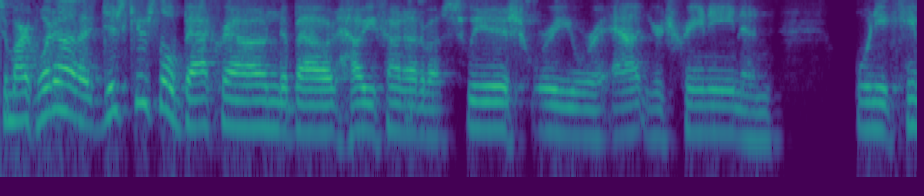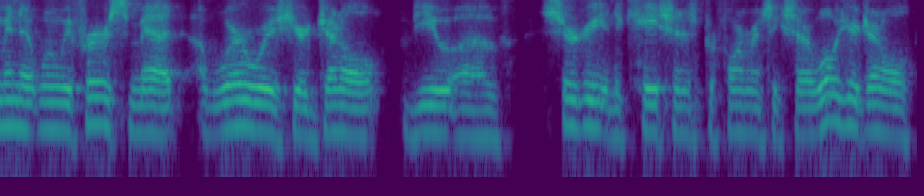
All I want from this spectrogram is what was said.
So, Marc, what uh, just give us a little background about how you found out about Swedish, where you were at in your training, and when you came in. When we first met, where was your general view of surgery indications, performance, et cetera? What was your general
